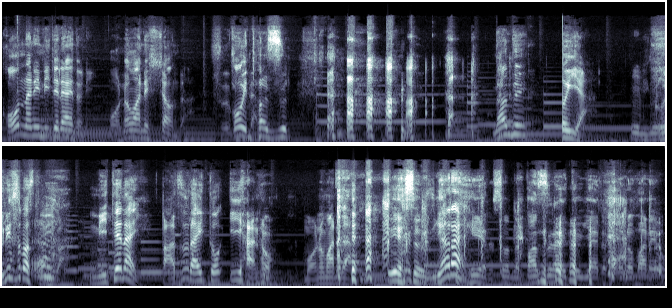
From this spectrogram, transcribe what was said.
こんなに似てないのにモノマネしちゃうんだ。すごいだろ。なんで、いやクリスマスといえば似てないバズ・ライトイヤーの モノマネだ。いや、そうやらへんやろ、そんなバズライトイヤーのモノマネを。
